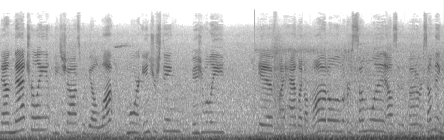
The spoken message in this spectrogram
Now naturally these shots would be a lot more interesting visually if I had like a model or someone else in the photo or something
